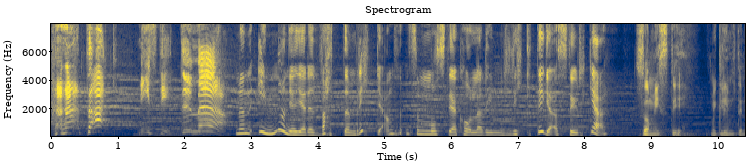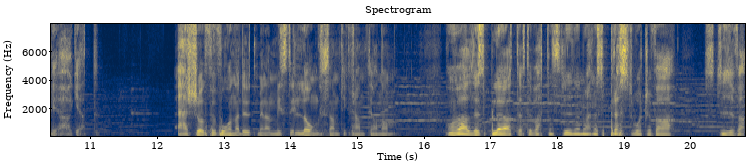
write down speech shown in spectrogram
Haha, tack! Misty, du med! Men innan jag ger dig vattenbrickan så måste jag kolla din riktiga styrka. Sa Misty med glimten i ögat. Ash såg förvånad ut medan Misty långsamt gick fram till honom. Hon var alldeles blöt efter vattenstriden och hennes bröstvårtor var styva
